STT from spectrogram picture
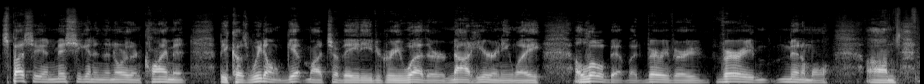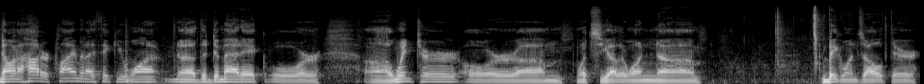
especially in Michigan in the northern climate, because we don't get much of 80 degree weather. Not here anyway. A little bit, but very very very minimal. Um, now in a hotter climate, I think you want uh, the Dometic or uh, Whynter or um, what's the other one? Uh, big ones out there.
